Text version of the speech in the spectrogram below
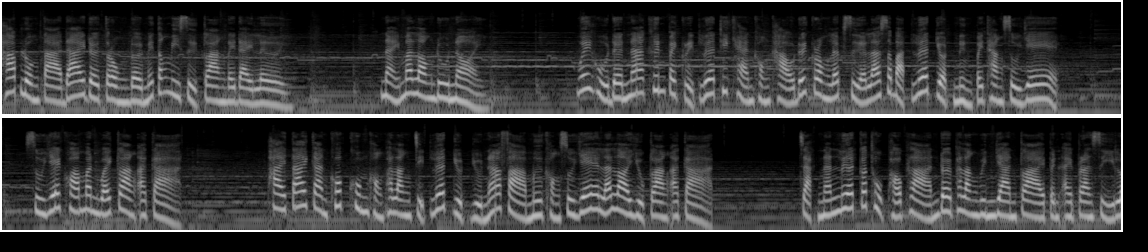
ภาพลวงตาได้โดยตรง โดยไม่ต้องมีสื่อกลางใด ๆ เลย ไหนมาลองดูหน่อย เว่ยหูเดินหน้าขึ้นไปกรีดเลือดที่แขนของเขาด้วยกรงเล็บเสือแล้วสะบัดเลือดหยดหนึ่งไปทางซูเย่ซูเย่คว้ามันไว้กลางอากาศ ภายใต้การควบคุมของพลังจิตเลือดหยุดอยู่หน้าฝ่ามือของซูเย่และลอยอยู่กลางอากาศ จากนั้นเลือดก็ถูกเผาผลาญโดยพลังวิญญาณกลายเป็นไอปราณสีโล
